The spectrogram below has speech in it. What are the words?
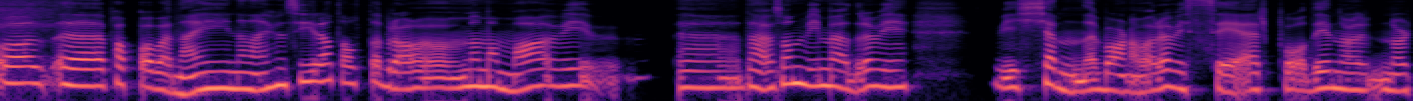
og eh, pappa bare nei, nei, nei. Hun sier at alt er bra. Men mamma, vi eh, Det er jo sånn, vi mødre, vi, vi kjenner barna våre. Vi ser på dem når, når,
